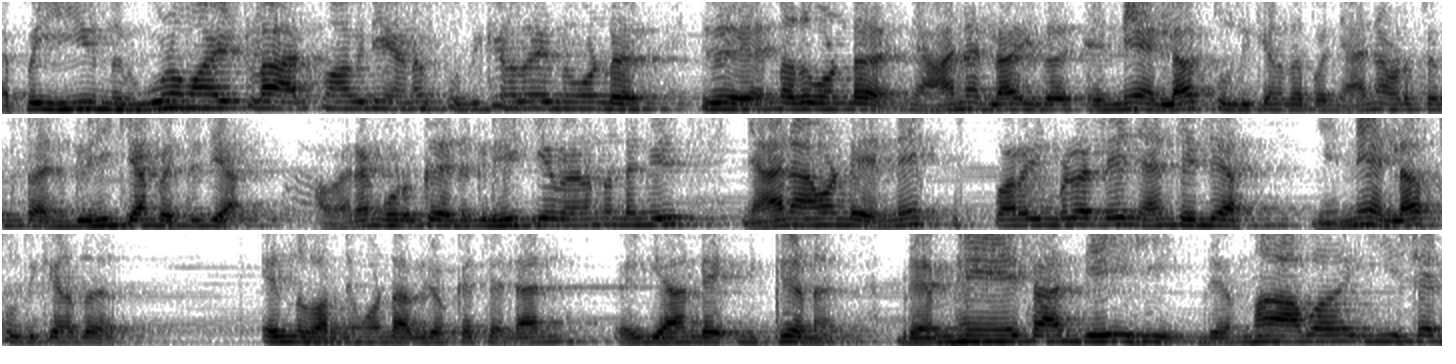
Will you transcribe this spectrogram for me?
അപ്പം ഈ നിർഗുണമായിട്ടുള്ള ആത്മാവിനെയാണ് സ്തുതിക്കണത് എന്നുകൊണ്ട് ഇത് എന്നതുകൊണ്ട് ഞാനല്ല ഇത് എന്നെയല്ല സ്തുതിക്കണത്. അപ്പം ഞാൻ അവിടെ ചെന്നിട്ട് അനുഗ്രഹിക്കാൻ പറ്റില്ല. അവരം കൊടുക്കുക അനുഗ്രഹിക്കുക വേണമെന്നുണ്ടെങ്കിൽ ഞാനാവണ്ട. എന്നെ പറയുമ്പോഴല്ലേ ഞാൻ ചെല്ലുക. എന്നെയല്ല സ്തുതിക്കണത് എന്ന് പറഞ്ഞുകൊണ്ട് അവരൊക്കെ ചെല്ലാൻ കഴിയാണ്ട് നിൽക്കുകയാണ്. ബ്രഹ്മേശാദ്യേഹി ബ്രഹ്മാവ് ഈശൻ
